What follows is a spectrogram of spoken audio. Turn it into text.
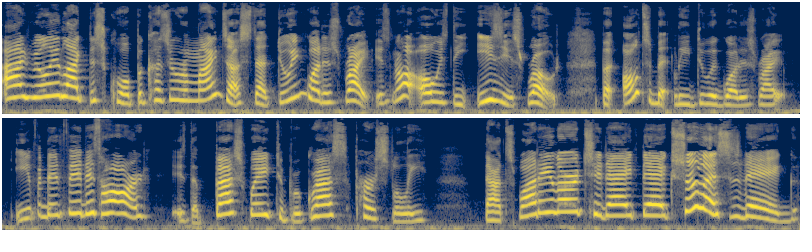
I really like this quote because it reminds us that doing what is right is not always the easiest road, but ultimately doing what is right, even if it is hard, is the best way to progress personally. That's what I learned today. Thanks for listening.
